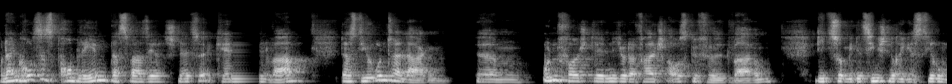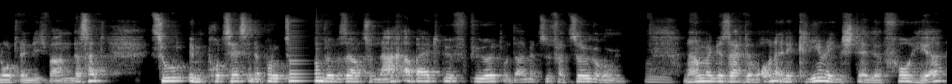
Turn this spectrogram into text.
Und ein großes Problem, das war sehr schnell zu erkennen, war, dass die Unterlagen ähm, unvollständig oder falsch ausgefüllt waren, die zur medizinischen Registrierung notwendig waren. Das hat zu im Prozess in der Produktion, würde ich sagen, zu Nacharbeit geführt und damit zu Verzögerungen. Mhm. Dann haben wir gesagt, wir brauchen eine Clearingstelle vorher,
